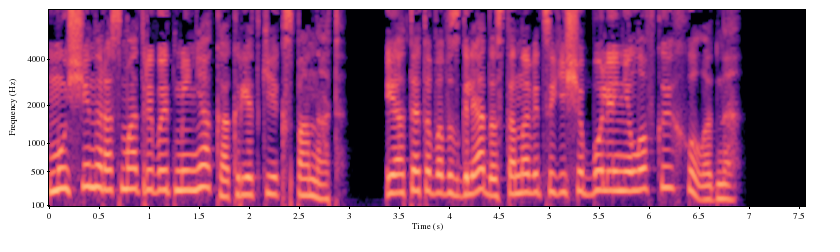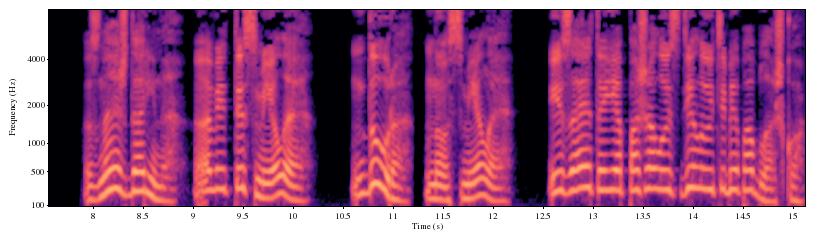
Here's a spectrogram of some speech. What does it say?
Мужчина рассматривает меня как редкий экспонат, и от этого взгляда становится еще более неловко и холодно. «Знаешь, Дарина, а ведь ты смелая. Дура, но смелая. И за это я, пожалуй, сделаю тебе поблажку.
